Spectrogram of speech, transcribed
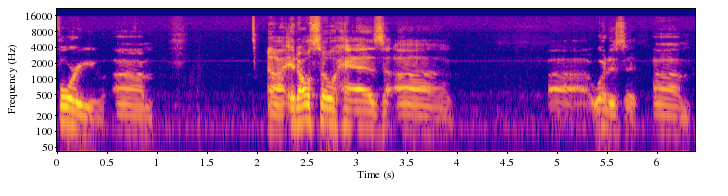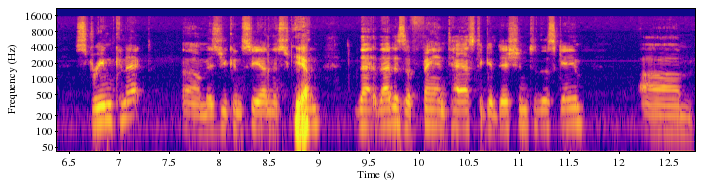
for you. Um, uh, it also has uh, uh, what is it? Um, Stream Connect, um, as you can see on the screen. Yep. That that is a fantastic addition to this game. Um,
